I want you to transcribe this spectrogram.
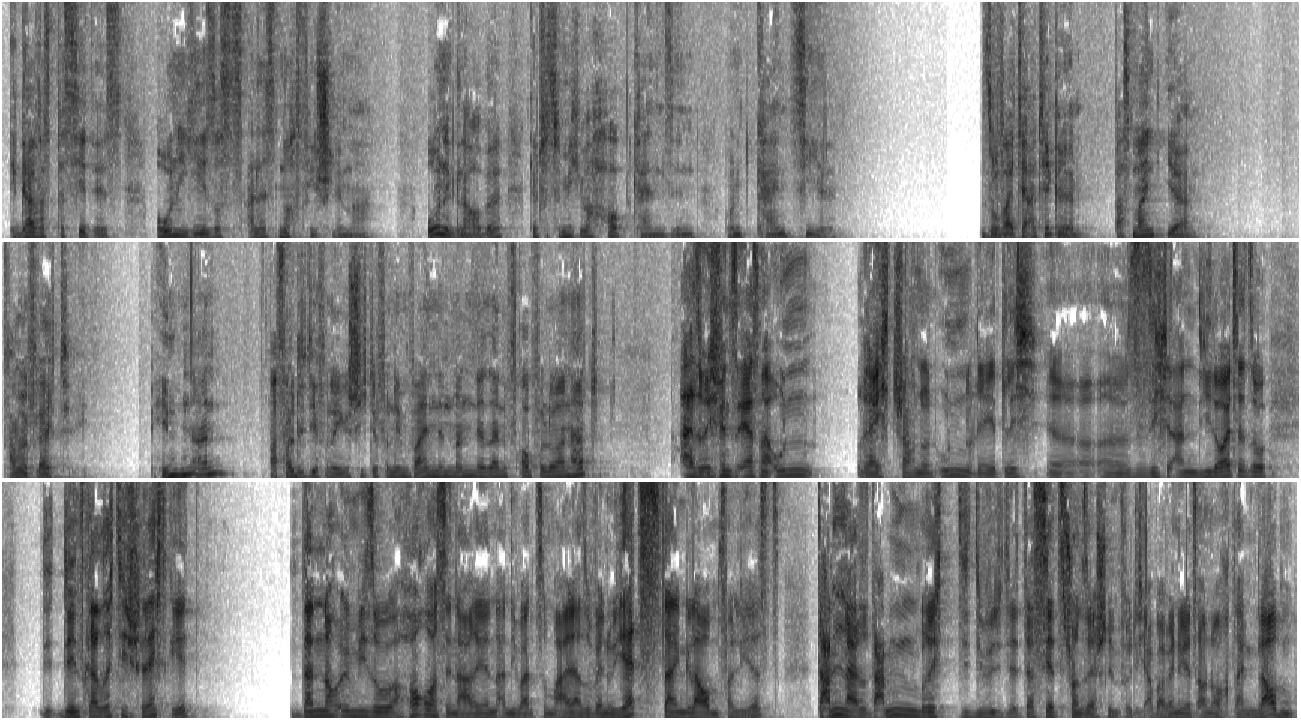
Egal was passiert ist, ohne Jesus ist alles noch viel schlimmer. Ohne Glaube gibt es für mich überhaupt keinen Sinn und kein Ziel. Soweit der Artikel. Was meint ihr? Fangen wir vielleicht hinten an? Was haltet ihr von der Geschichte von dem weinenden Mann, der seine Frau verloren hat? Also ich finde es erstmal unrechtschaffend und unredlich, äh, äh, sich an die Leute so, denen es gerade richtig schlecht geht, dann noch irgendwie so Horrorszenarien an die Wand zu malen. Also wenn du jetzt deinen Glauben verlierst, dann, also dann bricht die, die, das ist jetzt schon sehr schlimm für dich. Aber wenn du jetzt auch noch deinen Glauben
